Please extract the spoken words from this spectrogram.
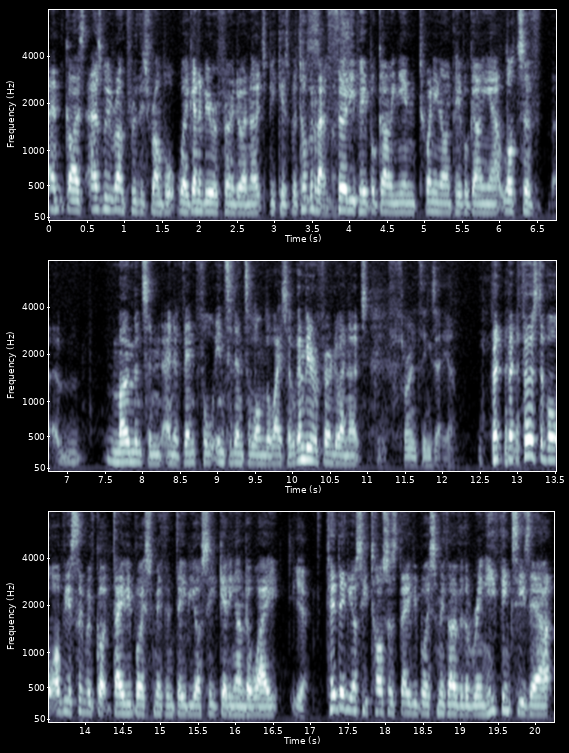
and guys, as we run through this rumble, we're going to be referring to our notes because we're talking So about much. 30 people going in, 29 people going out, lots of um, moments and, and eventful incidents along the way. So, we're going to be referring to our notes. Throwing things at you. But but first of all, obviously, we've got Davy Boy Smith and DiBiase getting underway. Yeah. Ted DiBiase tosses Davy Boy Smith over the ring. He thinks he's out.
